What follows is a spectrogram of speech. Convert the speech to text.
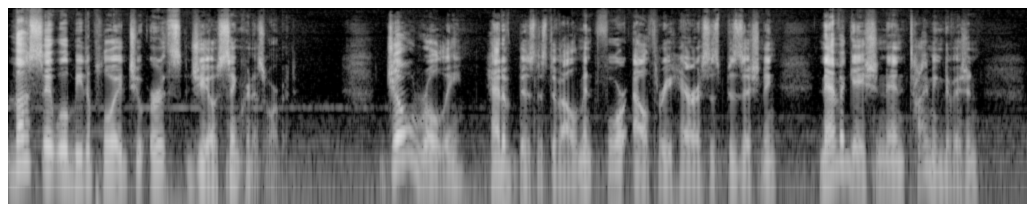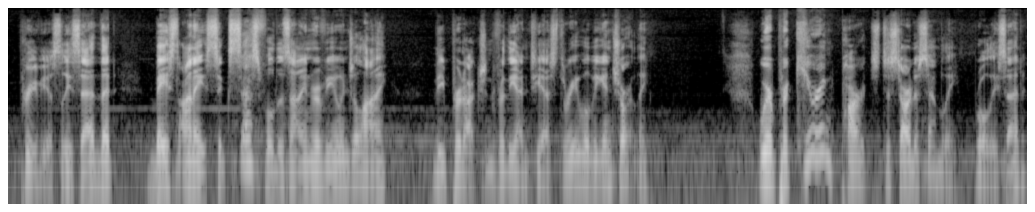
Thus, it will be deployed to Earth's geosynchronous orbit. Joe Rowley, head of business development for L3 Harris's positioning, navigation, and timing division, previously said that based on a successful design review in July, the production for the NTS-3 will begin shortly. We're procuring parts to start assembly, Rowley said.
